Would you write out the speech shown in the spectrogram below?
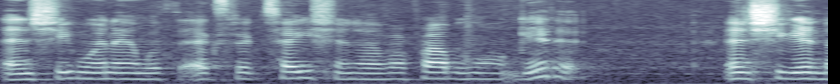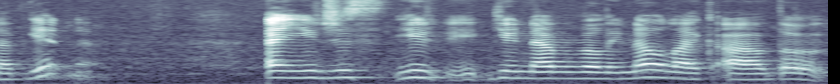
and she went in with the expectation of, "I probably won't get it," and she ended up getting it. And you just you you never really know like uh, the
